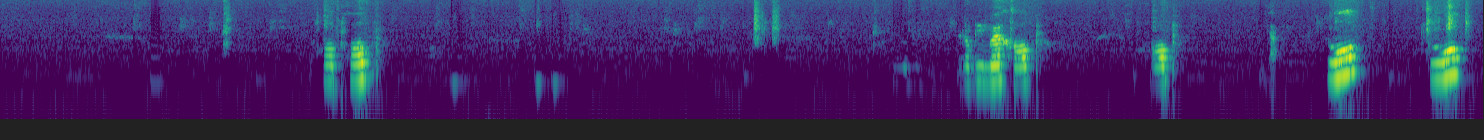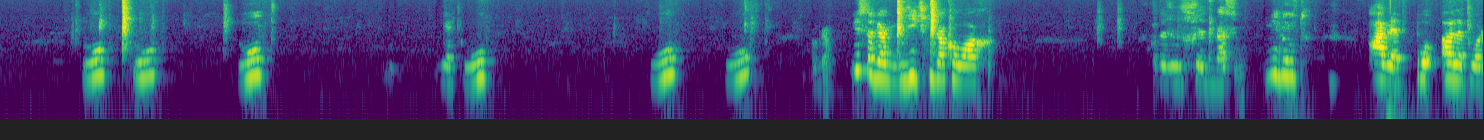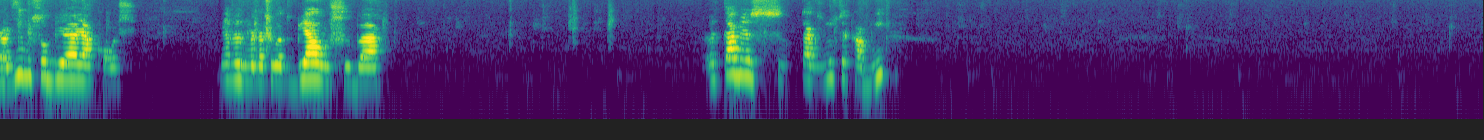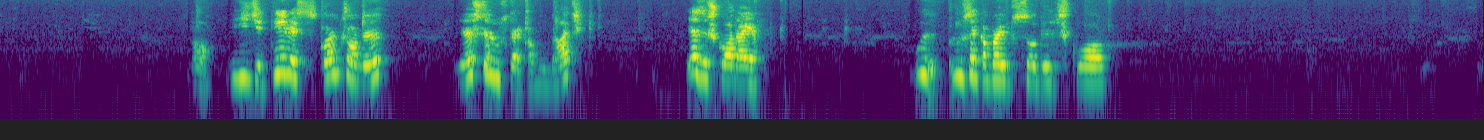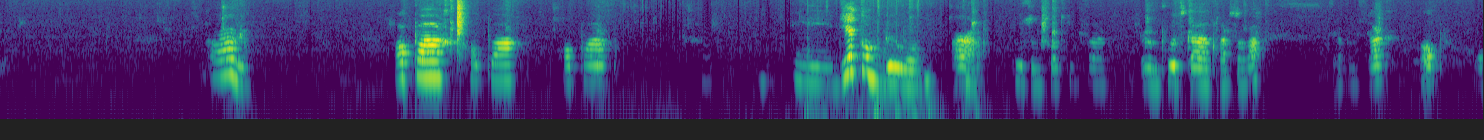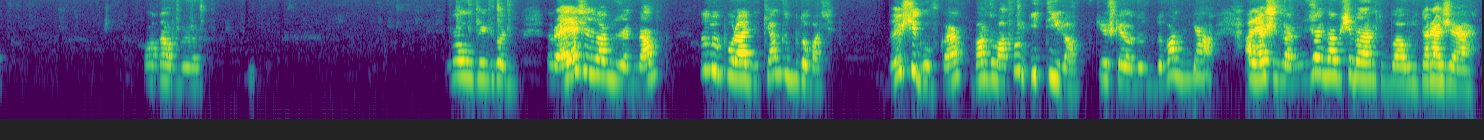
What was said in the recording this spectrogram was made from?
Hop, hop. Robimy hop, hop. Tu, tu, tu, tu, tu. Nie tu. Tu, tu. Dobra. I stawiam guziczki na kołach. Szkoda, że już 11 minut. Ale, po, ale poradzimy sobie jakoś. Ja wezmę na przykład białą szybę. Tam jest tak z lusterkami. O, widzicie, tir jest skończony. Jeszcze lusterka mu dać. Szkła daję. Uj, Lusterka w sobie szkło. Dobra. Hopa, hopa. I gdzie to było? A, tu są schodki płytka kwarcowa. Jakoś tak. Hop, hop. Chodamy. Znowu 5 godzin. Dobra, ja się z wami żegnam. To był poradnik, jak zbudować wyścigówkę, bardzo łatwą i tira, ciężkiego do zbudowania. Ale ja się z wami żegnam, się bał i na razie.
